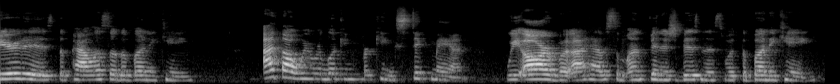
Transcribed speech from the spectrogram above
Here it is, the palace of the Bunny King. I thought we were looking for King Stickman. We are, but I have some unfinished business with the Bunny King.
